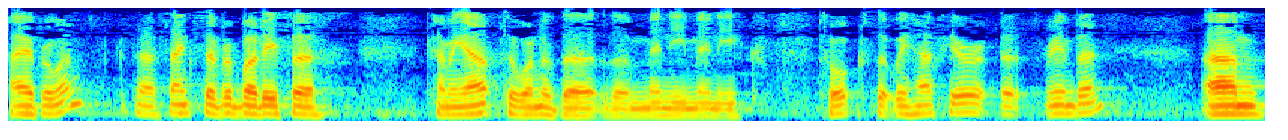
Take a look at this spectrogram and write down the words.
Hi, everyone. Uh, thanks, everybody, for coming out to one of the the many, many talks that we have here at re:Invent. Um,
